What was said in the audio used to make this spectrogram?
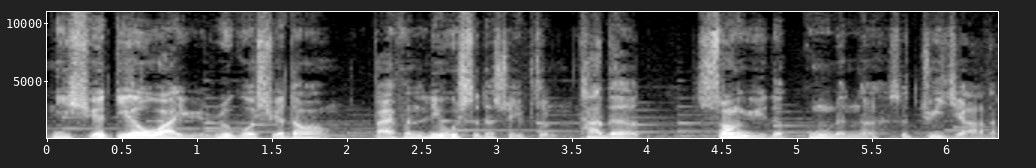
你学第二外语，如果学到百分之六十的水准，它的双语的功能呢是最佳的。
